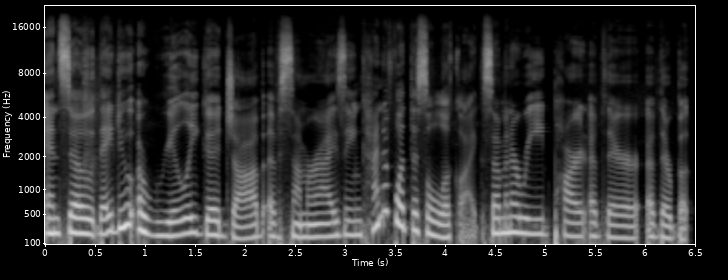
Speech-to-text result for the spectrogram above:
And so they do a really good job of summarizing kind of what this will look like. So I'm going to read part of their of their book.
